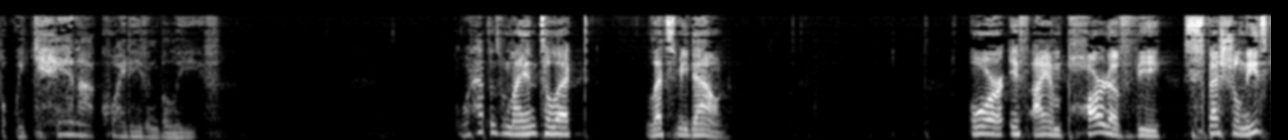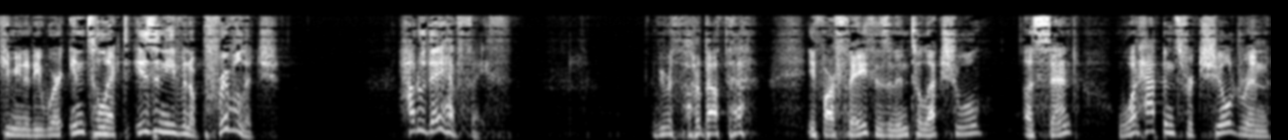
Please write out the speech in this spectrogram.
but we cannot quite even believe? What happens when my intellect lets me down? Or if I am part of the special needs community where intellect isn't even a privilege, how do they have faith? Have you ever thought about that? If our faith is an intellectual assent, what happens for children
